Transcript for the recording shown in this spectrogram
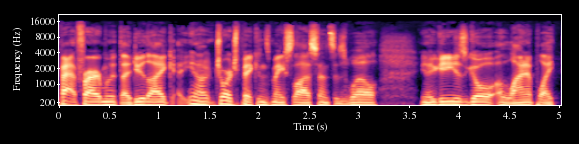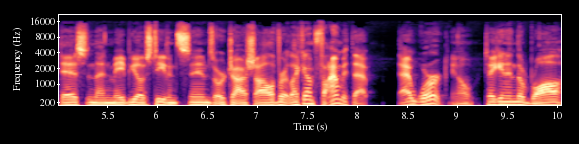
Pat Freiermuth, I do like. You know, George Pickens makes a lot of sense as well. You know, you could just go a lineup like this and then maybe go Steven Sims or Josh Oliver. Like I'm fine with that. That worked. You know, taking in the raw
